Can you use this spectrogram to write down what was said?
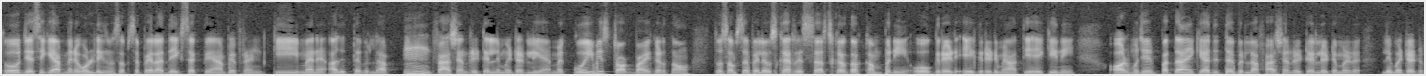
तो जैसे कि आप मेरे होल्डिंग्स में सबसे पहला देख सकते हैं यहाँ पे फ्रेंड कि मैंने Aditya Birla fashion retail limited लिया है। मैं कोई भी स्टॉक बाय करता हूँ तो सबसे पहले उसका रिसर्च करता हूँ, company O grade, A grade में आती है कि नहीं। और मुझे पता है कि Aditya Birla fashion retail limited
